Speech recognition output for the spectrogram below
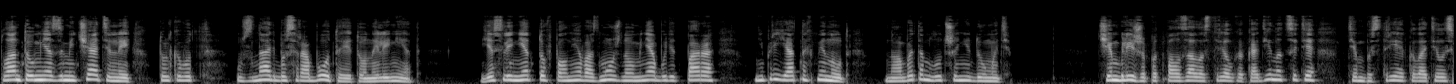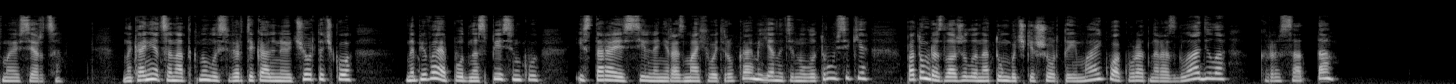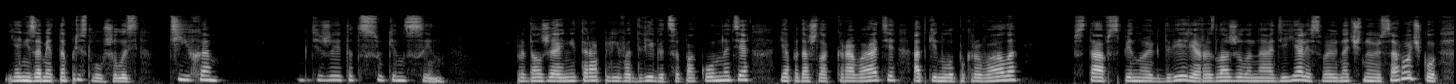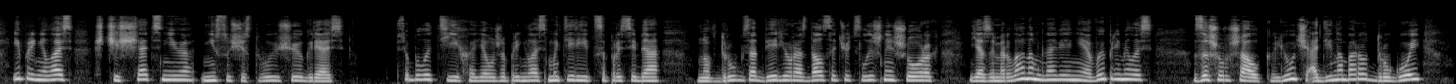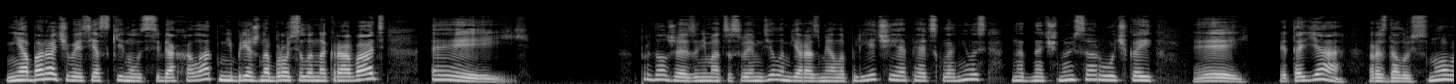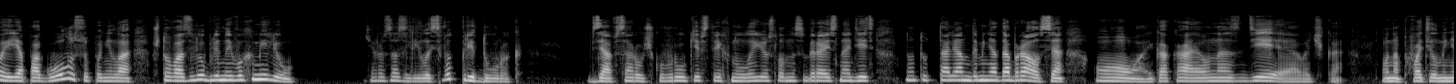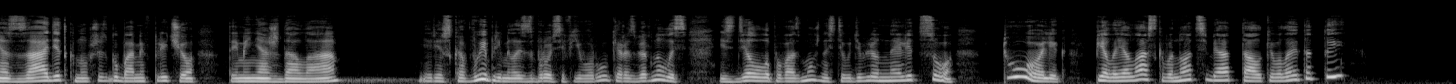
План-то у меня замечательный, только вот узнать бы, сработает он или нет. Если нет, то вполне возможно, у меня будет пара неприятных минут, но об этом лучше не думать. Чем ближе подползала стрелка к одиннадцати, тем быстрее колотилось мое сердце. Наконец она ткнулась в вертикальную черточку — Напевая под нос песенку и стараясь сильно не размахивать руками, я натянула трусики, потом разложила на тумбочке шорты и майку, аккуратно разгладила. Красота! Я незаметно прислушалась. Тихо. Где же этот сукин сын? Продолжая неторопливо двигаться по комнате, я подошла к кровати, откинула покрывало. Встав спиной к двери, разложила на одеяле свою ночную сорочку и принялась счищать с нее несуществующую грязь. Все было тихо, я уже принялась материться про себя, но вдруг за дверью раздался чуть слышный шорох. Я замерла на мгновение, выпрямилась, зашуршал ключ, один оборот, другой. Не оборачиваясь, я скинула с себя халат, небрежно бросила на кровать. «Эй!» Продолжая заниматься своим делом, я размяла плечи и опять склонилась над ночной сорочкой. «Эй, это я!» — раздалось снова, и я по голосу поняла, что возлюбленный в хмелю. Я разозлилась. Вот придурок. Взяв сорочку в руки, встряхнула ее, словно собираясь надеть. Но тут Толян до меня добрался. «Ой, какая у нас девочка!» Он обхватил меня сзади, ткнувшись губами в плечо. «Ты меня ждала?» Я резко выпрямилась, сбросив его руки, развернулась и сделала по возможности удивленное лицо. «Толик!» — пела я ласково, но от себя отталкивала. «Это ты?»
